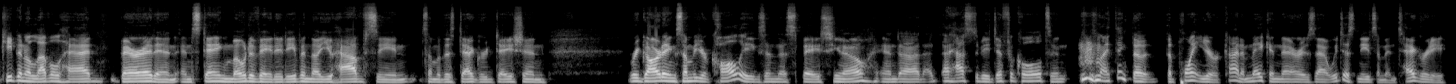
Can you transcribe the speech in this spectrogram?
keeping a level head, Barrett, and and staying motivated, even though you have seen some of this degradation regarding some of your colleagues in this space, you know, and uh, that, that has to be difficult. And I think the the point you're kind of making there is that we just need some integrity,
